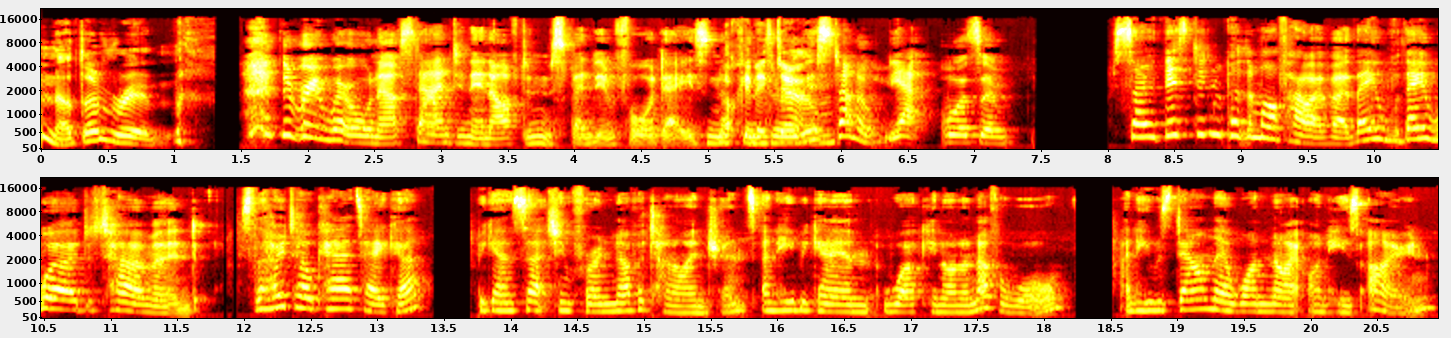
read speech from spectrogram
another room. the room we're all now standing in after spending four days knocking, Knocking it through down. this tunnel. Yeah, awesome. So this didn't put them off, however. They they were determined. So the hotel caretaker began searching for another tunnel entrance, and he began working on another wall. And he was down there one night on his own,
